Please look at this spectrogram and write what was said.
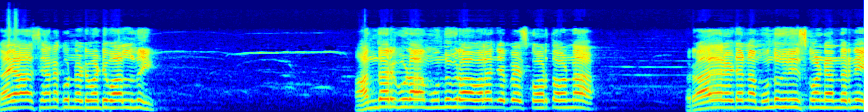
డయాస్ వెనకున్నటువంటి వాళ్ళని అందరు కూడా ముందుకు రావాలని చెప్పేసి కోరుతా ఉన్నా. రాజారెడ్డి అన్న ముందుకు తీసుకోండి అందరినీ.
